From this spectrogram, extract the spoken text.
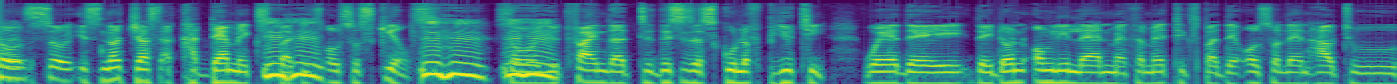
Mm-hmm. so it's not just academics, but it's also skills. So you'd find that this is a school of beauty, where they they don't only learn mathematics, but they also learn how to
